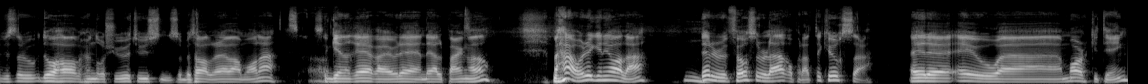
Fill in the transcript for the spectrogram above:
hvis du da har 120 000 som betaler det hver måned, så genererer jo det en del penger. Men her er det geniale. Det er det første du lærer på dette kurset, er, det, er jo uh, marketing.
